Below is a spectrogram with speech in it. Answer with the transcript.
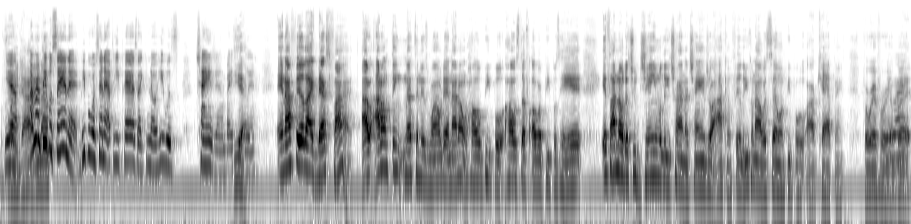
before yeah. he died. I remember you know? people saying that. People were saying that after he passed, like, you know, he was changing, basically. Yeah. And I feel like that's fine. I, I don't think nothing is wrong with that, and I don't hold people hold stuff over people's head. If I know that you genuinely trying to change, or I can feel it, you can always tell when people are capping for real, for real. Right. But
